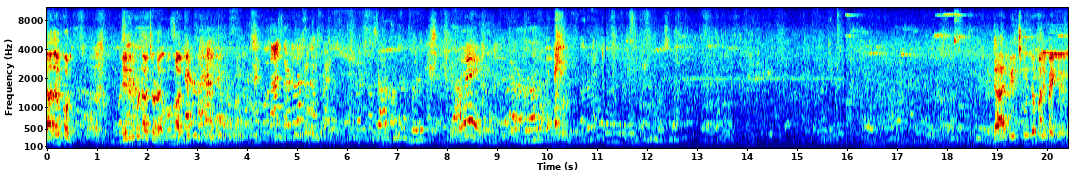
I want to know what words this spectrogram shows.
కదలకూడదు. ఎదురుకుండా చూడాలి. ఆబ్జెక్ట్ గాలి పీల్చుకుంటూ మళ్ళీ పైకి లేదు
